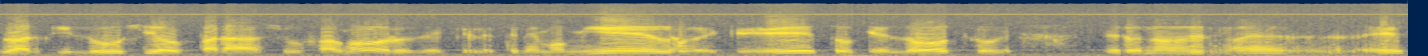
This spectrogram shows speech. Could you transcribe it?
los artilugios para su favor, de que le tenemos miedo, de que esto, que el otro, pero no, no es,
